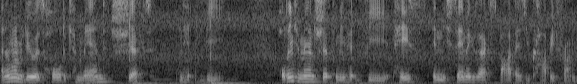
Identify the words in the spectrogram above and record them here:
And then what I'm going to do is hold Command Shift and hit V. Holding Command Shift when you hit V pastes in the same exact spot as you copied from.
